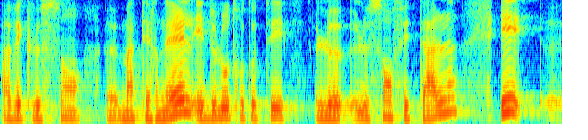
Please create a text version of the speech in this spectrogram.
avec le sang euh, maternel et de l'autre côté le, sang fœtal. Et euh,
